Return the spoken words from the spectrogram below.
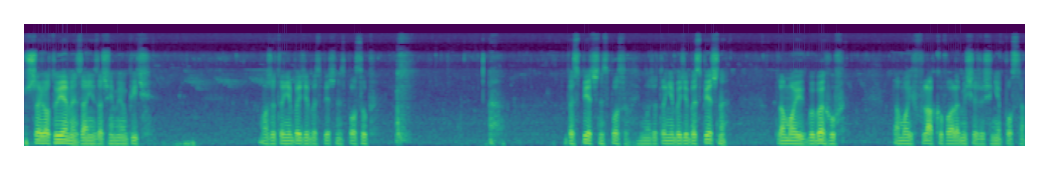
przegotujemy, zanim zaczniemy ją pić. Może to nie będzie bezpieczny sposób. Bezpieczny sposób. Może to nie będzie bezpieczne dla moich bebechów, dla moich flaków, ale myślę, że się nie posram.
